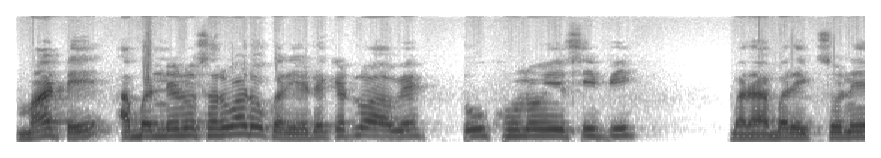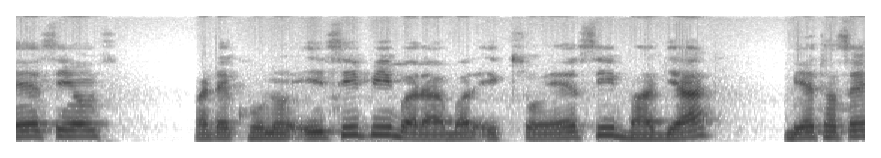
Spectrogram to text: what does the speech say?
માટે આ બંનેનો સરવાળો કરીએ. એટલે કેટલો આવે? ટુ ખૂણો એસીપી બરાબર એકસો ને એંસી અંશ. માટે ખૂણો એસીપી બરાબર એકસો એંસી ભાગ્યા બે થશે.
